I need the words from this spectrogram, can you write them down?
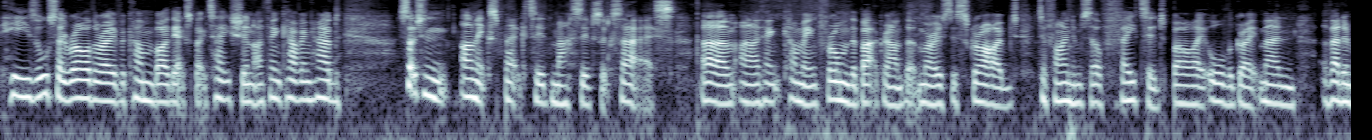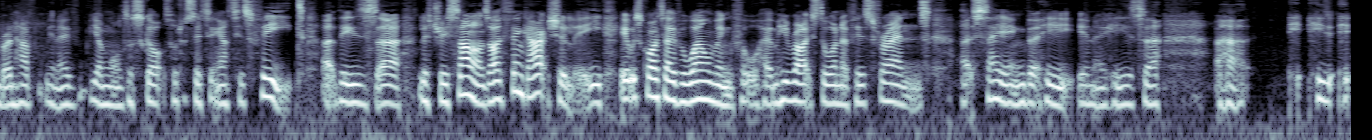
he's also rather overcome by the expectation. I think having had such an unexpected, massive success. Um, and I think coming from the background that Murray's described, to find himself fated by all the great men of Edinburgh and have, you know, young Walter Scott sort of sitting at his feet at these uh, literary salons, I think actually it was quite overwhelming for him. He writes to one of his friends uh, saying that he, you know, he's. Uh, uh he, he,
